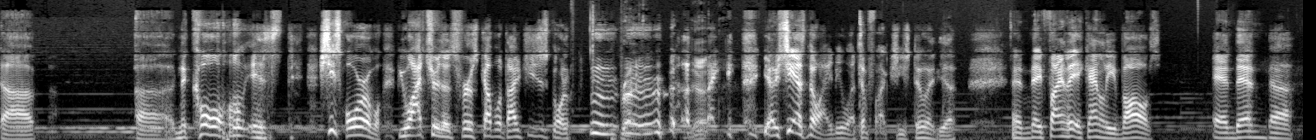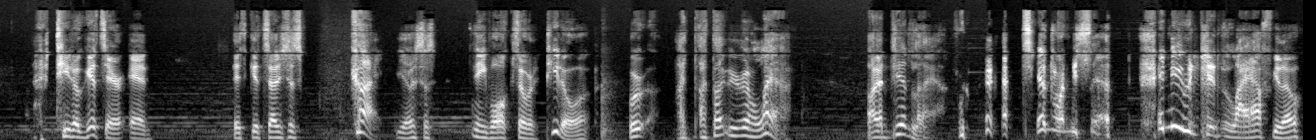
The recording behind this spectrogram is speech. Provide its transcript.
uh, uh, Nicole is she's horrible. If you watch her those first couple of times, she's just going, Right. Yeah. like, you know, she has no idea what the fuck she's doing. Yeah, and they finally it kind of evolves, and then uh, Tito gets there and it gets done. He says, "Cut." You know, it's just and he walks over. To Tito, uh, we're, I, I thought you were gonna laugh. I did laugh. That's what he said. I knew he didn't laugh, you know.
